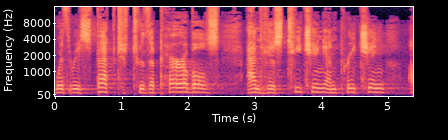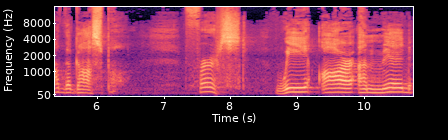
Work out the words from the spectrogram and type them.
with respect to the parables and his teaching and preaching of the gospel. First, we are amid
